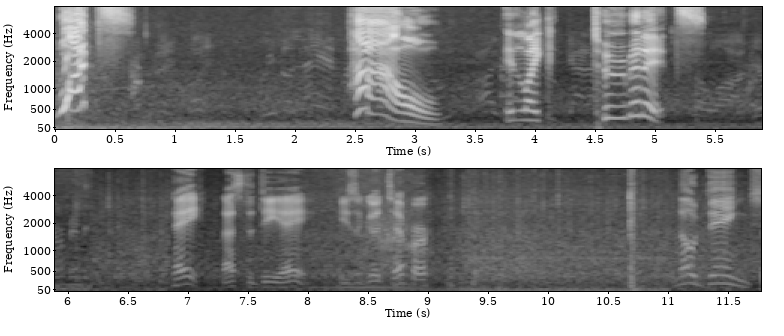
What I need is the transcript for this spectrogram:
What? How? In like two minutes? Hey, that's the DA. He's a good tipper. No dings.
